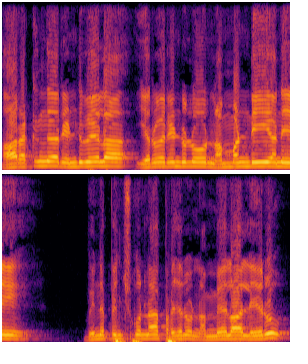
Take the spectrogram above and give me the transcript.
ఆ రకంగా రెండు వేల ఇరవై రెండులో నమ్మండి అని విన్నపించుకున్న ప్రజలు నమ్మేలా లేరు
